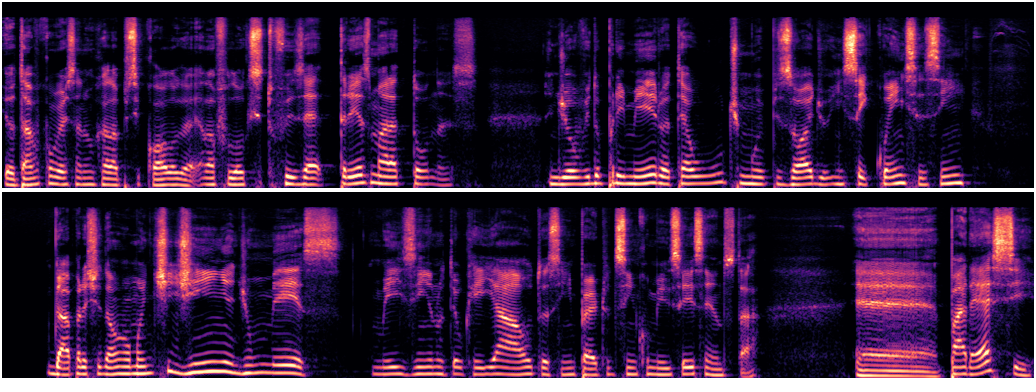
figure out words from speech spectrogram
eu tava conversando com aquela psicóloga, ela falou que se tu fizer três maratonas de ouvir do primeiro até o último episódio em sequência, assim, dá para te dar uma mantidinha de um mês. Um mêsinho no teu QI alto, assim, perto de 5.600, tá? É, parece,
